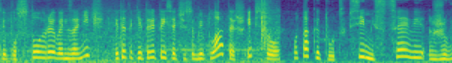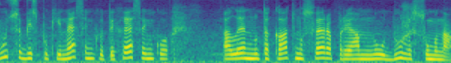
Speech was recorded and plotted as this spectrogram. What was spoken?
Типу 100 гривень за ніч, і ти такі 3 тисячі собі платиш, і все. Отак і тут. Всі місцеві живуть собі спокійнесенько, тихесенько. Але ну така атмосфера прям ну дуже сумна.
